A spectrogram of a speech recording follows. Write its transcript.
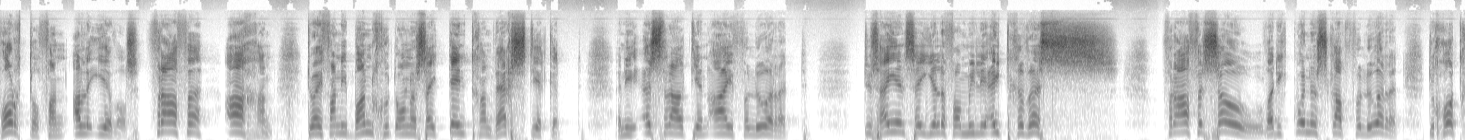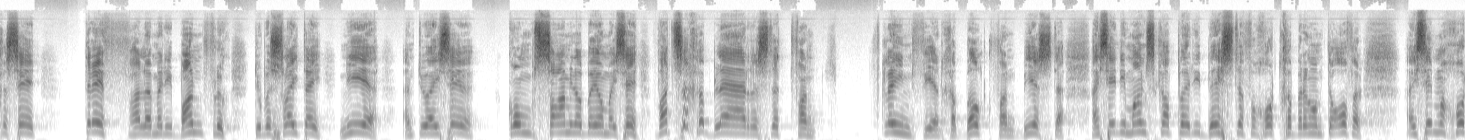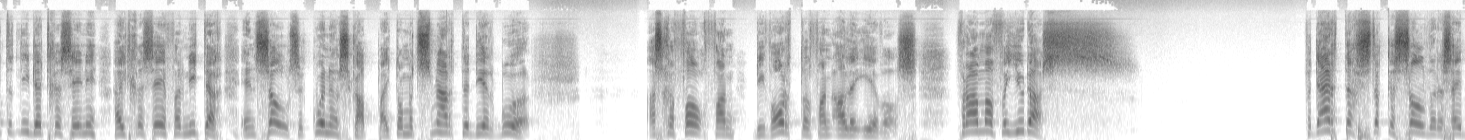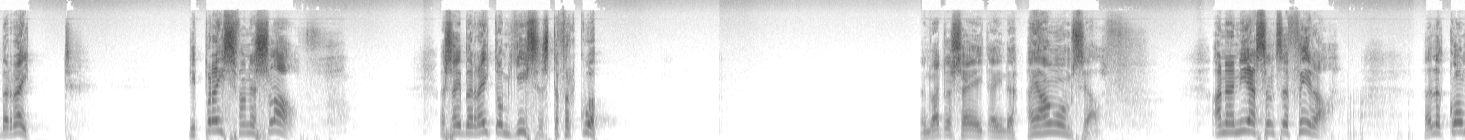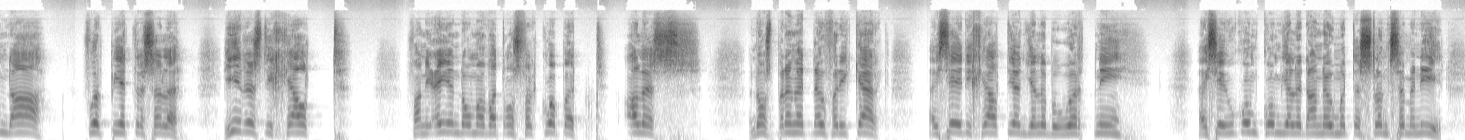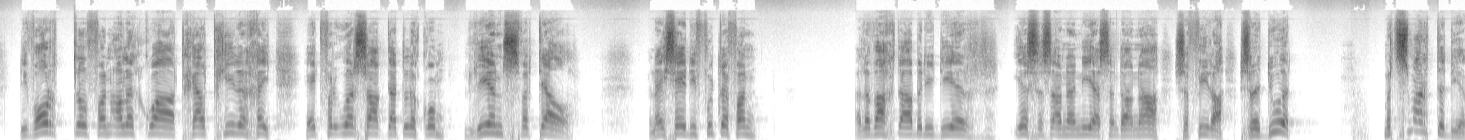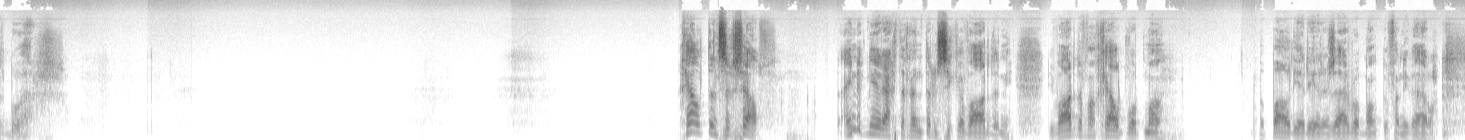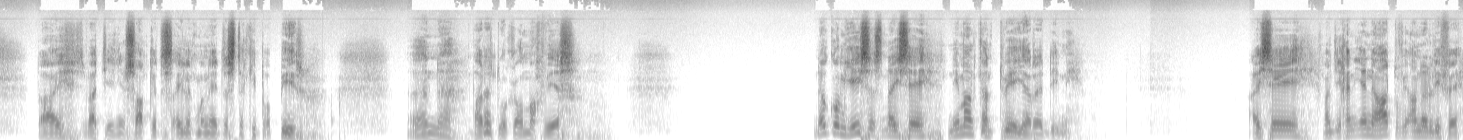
wortel van alle ewels. Vra vir Agan toe hy van die bangoed onder sy tent gaan wegsteek het en die Israel teen Ai verloor het. Toe hy en sy hele familie uitgewis. Vra vir Saul wat die koningskap verloor het. Toe God gesê het tref hulle met die bandvloek. Toe besluit hy nee en toe hy sê kom Samuel by hom hy sê wat se geblær is dit van klein vee en gebulk van beeste. Hy sê die manskappe het die beste vir God gebring om te offer. Hy sê maar God het nie dit gesê nie. Hy het gesê vernietig en Saul se koningskap. Hy het hom met smerte deurboor as gevolg van die wortel van alle ewels. Vra maar vir Judas. Vir 30 stukke silwer is hy bereid. Die prys van 'n slaaf. Is hy bereid om Jesus te verkoop? En wat is hy uiteinde? Hy hang homself. Ananias en Safira. Hulle kom daar voor Petrus hulle. Hier is die geld van die eiendomme wat ons verkoop het. Alles. En ons bring dit nou vir die kerk. Hy sê die geld teen julle behoort nie. Hy sê hoekom kom julle dan nou met 'n slinkse manier? Die wortel van alle kwaad, geldgierigheid, het veroorsaak dat hulle kom leuns vertel. En hy sê die voete van hulle wag daar by die deur. Eers is Ananias en daarna Safira, hulle dood met smarte deurboor. Geld in sigself eintlik nie regtig intrinsieke waarde nie. Die waarde van geld word maar bepaal deur die reservebanke van die wêreld. Daai wat jy in jou sak het, is eintlik maar net 'n stukkie papier. En uh, wat dit ook al mag wees. Nou kom Jesus en hy sê niemand kan twee Here dien nie. Hy sê want jy gaan een haat of die ander lief hê.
